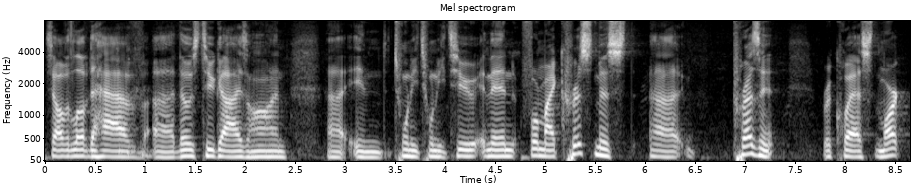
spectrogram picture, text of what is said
So I would love to have uh, those two guys on uh, in 2022. And then for my Christmas uh, present request, Mark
